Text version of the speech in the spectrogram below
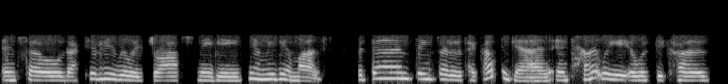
And so the activity really dropped maybe, you know, maybe a month. But then things started to pick up again. And partly it was because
